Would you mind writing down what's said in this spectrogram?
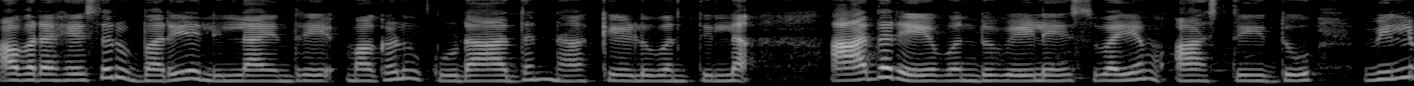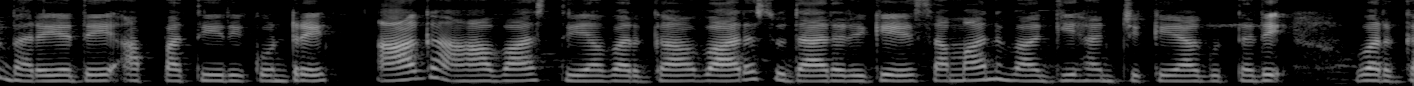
ಅವರ ಹೆಸರು ಬರೆಯಲಿಲ್ಲ ಎಂದರೆ ಮಗಳು ಕೂಡ ಅದನ್ನು ಕೇಳುವಂತಿಲ್ಲ. ಆದರೆ ಒಂದು ವೇಳೆ ಸ್ವಯಂ ಆಸ್ತಿ ಇದ್ದು ವಿಲ್ ಬರೆಯದೆ ಅಪ್ಪ ತೀರಿಕೊಂಡ್ರೆ ಆಗ ಆ ವಾಸ್ತಿಯ ವರ್ಗ ವಾರಸುದಾರರಿಗೆ ಸಮಾನವಾಗಿ ಹಂಚಿಕೆಯಾಗುತ್ತದೆ. ವರ್ಗ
